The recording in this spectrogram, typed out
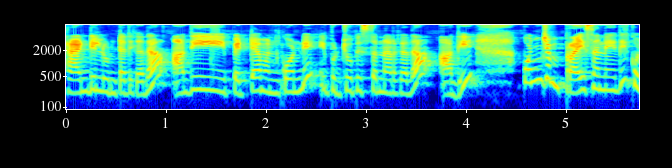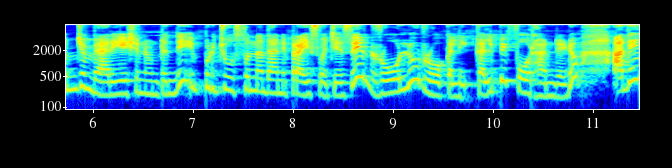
హ్యాండిల్ ఉంటుంది కదా అది పెట్టామనుకోండి ఇప్పుడు చూపిస్తున్నారు కదా అది కొంచెం ప్రైస్ అనేది కొంచెం వేరియేషన్ ఉంటుంది. ఇప్పుడు చూస్తున్న దాని ప్రైస్ వచ్చేసి రోలు రోకలి కలిపి ఫోర్ హండ్రెడ్ అదే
